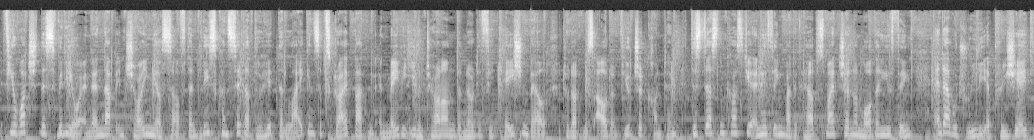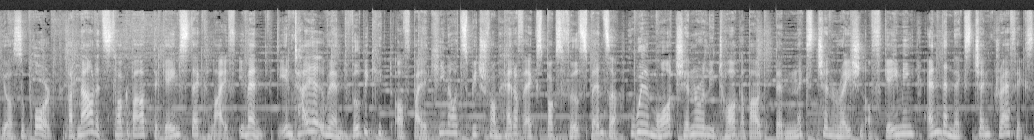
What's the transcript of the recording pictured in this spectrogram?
If you watch this video and end up enjoying yourself, then please consider to hit the like and subscribe button and maybe even turn on the notification bell to not miss out on future content. This doesn't cost you anything but it helps my channel more than you think and I would really appreciate your support. But now let's talk about the GameStack live event. The entire event will be kicked off by a keynote speech from head of Xbox Phil Spencer, who will more generally talk about the next generation of gaming and the next gen graphics.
